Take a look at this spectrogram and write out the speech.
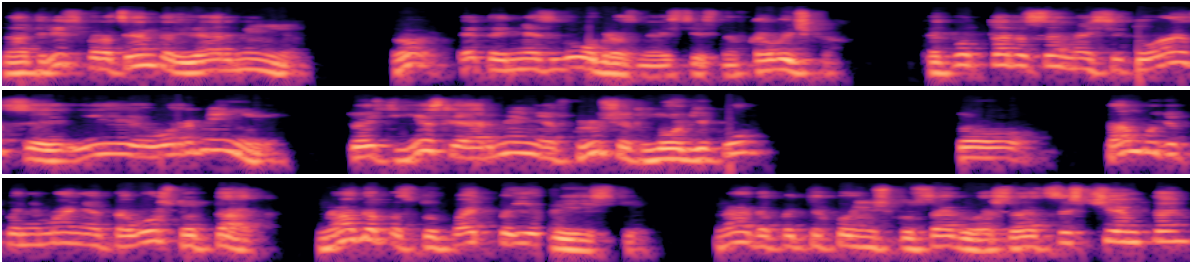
на 30% я армянин. Ну, это имеется в образно, естественно, в кавычках. Так вот, та же самая ситуация и у Армении. То есть, если Армения включит логику, то там будет понимание того, что так, надо поступать по-еврейски. Надо потихонечку соглашаться с чем-то,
